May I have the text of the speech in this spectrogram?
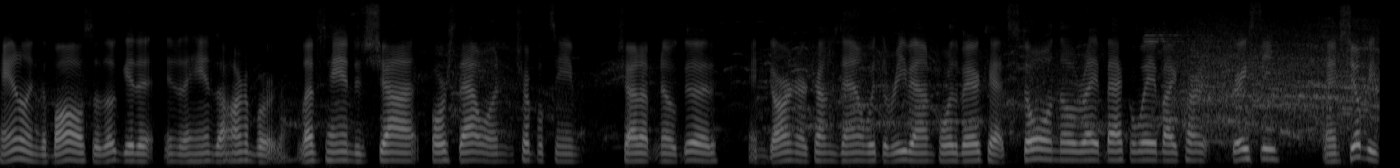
handling the ball, so they'll get it into the hands of Hanneborg. Left-handed shot, forced that one, triple team, shot up no good. And Garner comes down with the rebound for the Bearcats. Stolen though, right back away by Car- Gracie, and she'll be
